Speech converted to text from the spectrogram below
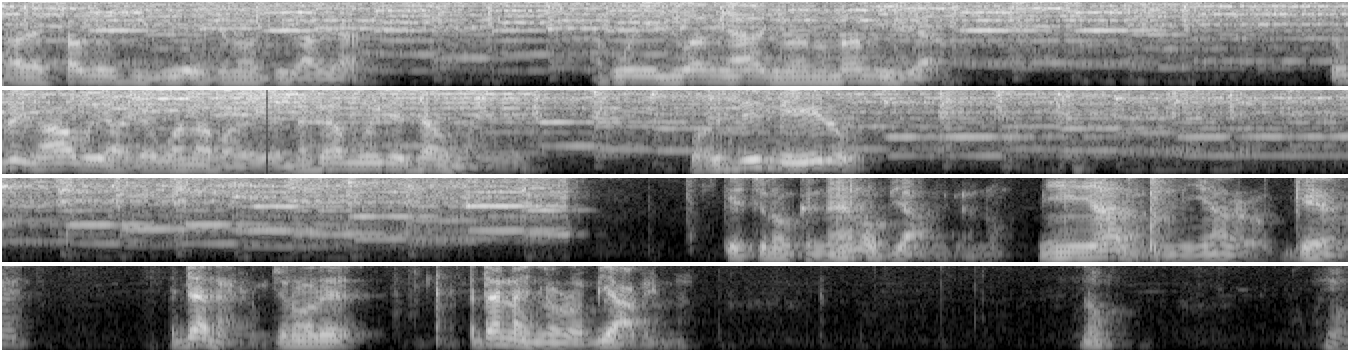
အဲ့ဒါ6နှစ်ရှိပြီတဲ့ကျွန်တော်သိလာပြအခုလူကများကျွန်တော်မမှတ်မိကြသူတို့ငါ့ဘွေရတယ်ဝမ်းသာပါတယ်နှခမ်းမွေးနဲ့ချောင်းနေတယ်ဟောအစ်စ်နေလို့ ကဲကျွန်တော်ကနန်းတော့ပြမယ်ဗျာနော်မြင်ရတာမမြင်ရတာတော့ကဲမယ်အတက်နိုင်ဘူးကျွန်တော်လည်းအတက်နိုင်လို့တော့ပြပေးမယ်နော်ဟို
